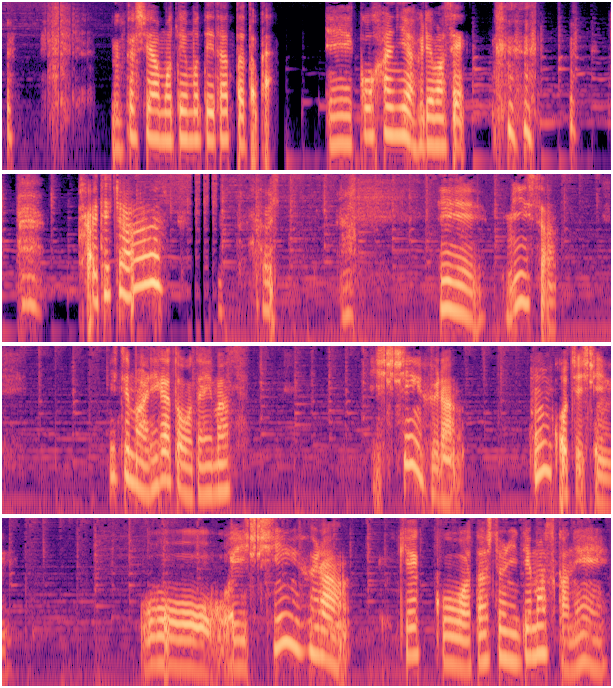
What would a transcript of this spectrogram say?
昔はモテモテだったとか。えー、後半には触れません。楓ちゃん。はい。えー、みーさん。いつもありがとうございます。一心不乱。温故知新。おー、一心不乱。結構私と似てますかね。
